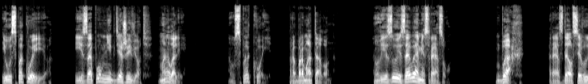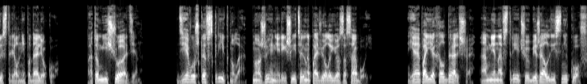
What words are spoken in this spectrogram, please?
И успокой ее. И запомни, где живет. Мало ли. Успокой, пробормотал он. Увезу и за вами сразу. Бах! Раздался выстрел неподалеку. Потом еще один. Девушка вскрикнула, но Женя решительно повел ее за собой. Я поехал дальше, а мне навстречу убежал Лесников,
